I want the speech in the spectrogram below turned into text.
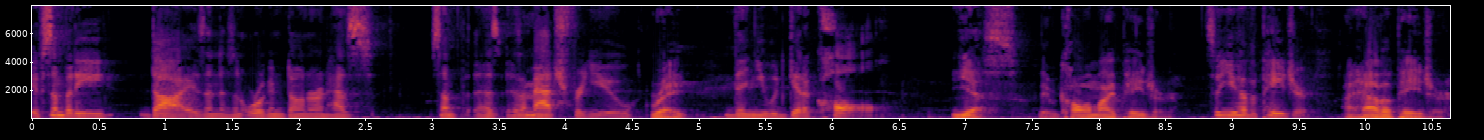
if somebody dies and is an organ donor and has some has, has a match for you, right? Then you would get a call. Yes, they would call my pager. So you have a pager. I have a pager.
